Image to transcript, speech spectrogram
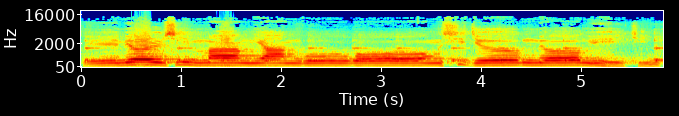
죄멸신망 양구공 시정명이 진짜함이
